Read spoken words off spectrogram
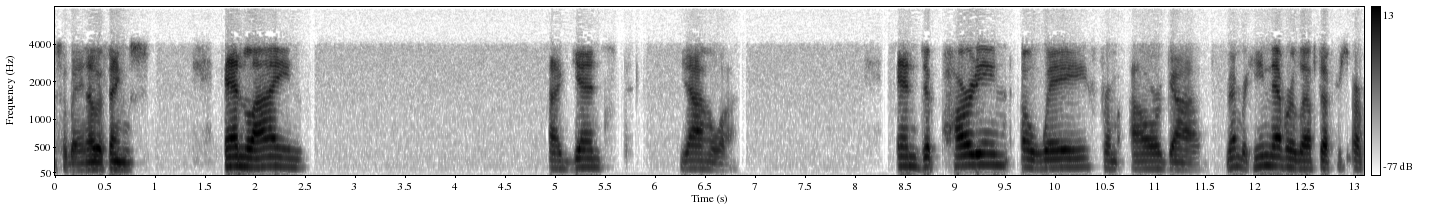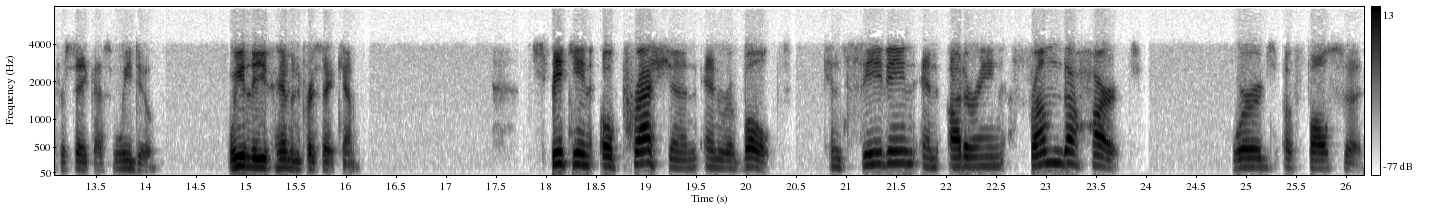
disobeying other things, and lying against Yahweh and departing away from our God. Remember, He never left us or forsake us. We do. We leave Him and forsake Him. Speaking oppression and revolt, conceiving and uttering from the heart words of falsehood.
